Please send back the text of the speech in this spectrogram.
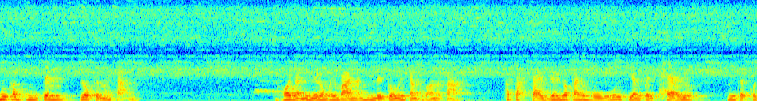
นี่ความจริงเต็มโลกเต็มทั้งสารเพราะอย่างนี้ในโรงพยาบาลนะยิ่งเด็กตรงนี้จังสุขังนาคาก็จักใจเดินเข้าไปโอ้โหเตียงเป็นแถวอยู่ มีแต่คน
